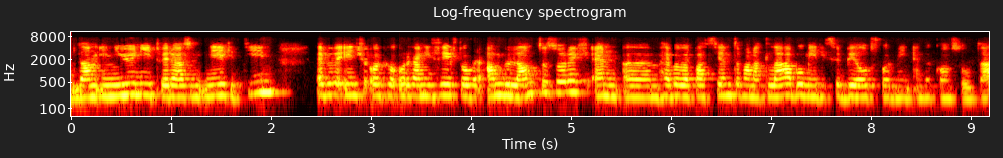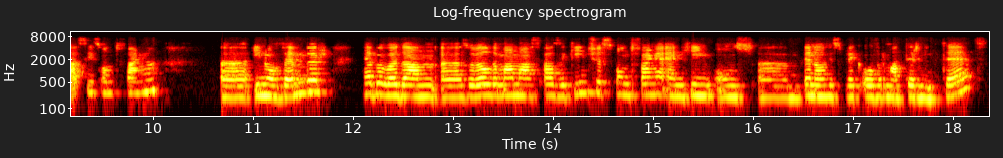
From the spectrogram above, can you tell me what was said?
Dan in juni 2019 hebben we eentje georganiseerd over ambulante zorg en um, hebben we patiënten van het labo medische beeldvorming en de consultaties ontvangen. Uh, in november hebben we dan uh, zowel de mama's als de kindjes ontvangen en ging ons um, panelgesprek over materniteit.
